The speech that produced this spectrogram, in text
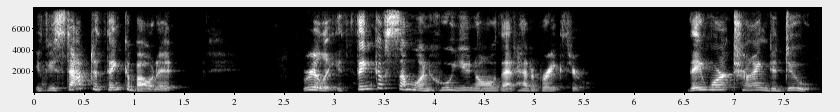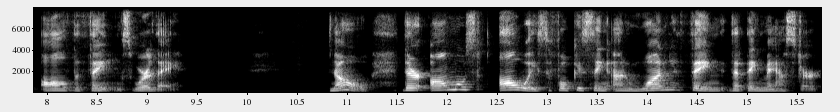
If you stop to think about it, Really, think of someone who you know that had a breakthrough. They weren't trying to do all the things, were they? No, they're almost always focusing on one thing that they master.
